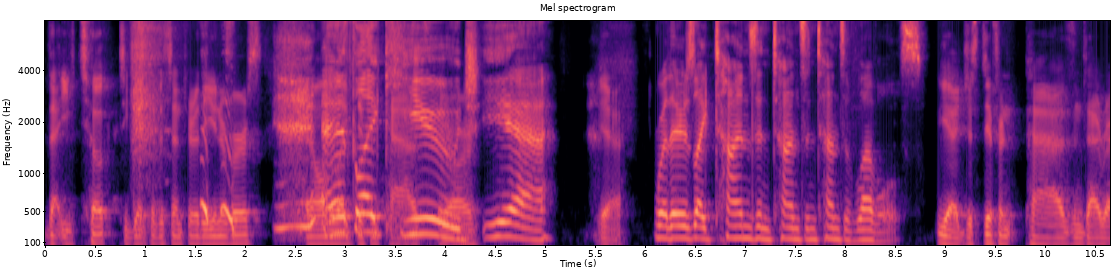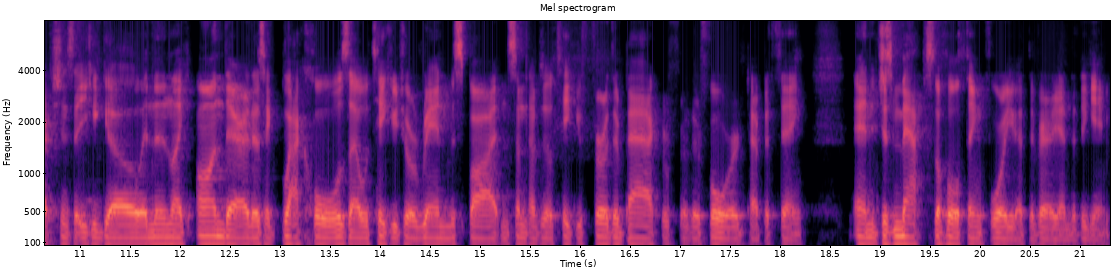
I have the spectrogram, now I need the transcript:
that you took to get to the center of the universe. And, and the, it's like, like huge. Yeah. Yeah. Where there's like tons and tons and tons of levels. Yeah, just different paths and directions that you could go. And then like on there, there's like black holes that will take you to a random spot. And sometimes it'll take you further back or further forward type of thing. And it just maps the whole thing for you at the very end of the game.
